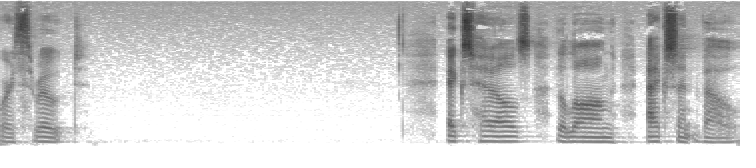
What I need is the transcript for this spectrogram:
where throat exhales the long accent vowel.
